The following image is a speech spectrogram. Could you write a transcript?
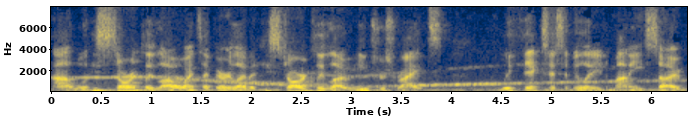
uh, well, historically low. I won't say very low, but historically low interest rates with the accessibility to money. So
